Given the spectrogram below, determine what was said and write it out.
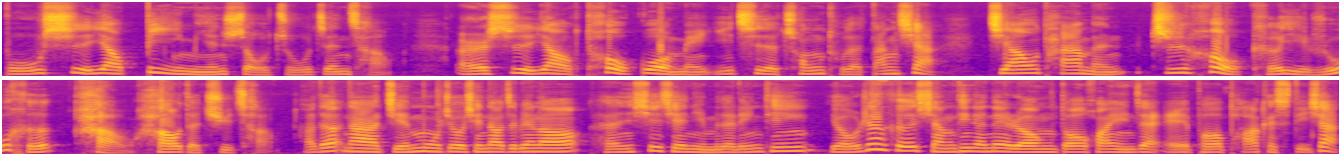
不是要避免手足争吵。而是要透过每一次的冲突的当下，教他们之后可以如何好好的去吵。好的，那节目就先到这边喽。很谢谢你们的聆听，有任何想听的内容，都欢迎在 Apple Podcast 底下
